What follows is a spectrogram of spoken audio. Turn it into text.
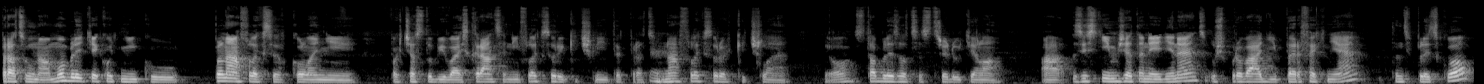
pracuji na mobilitě kotníků, plná flexe v koleni, pak často bývají zkrácený flexory kyčlí, tak pracuji mm. na flexorech kyčle, jo, stabilizace středu těla a zjistím, že ten jedinec už provádí perfektně ten split squat,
